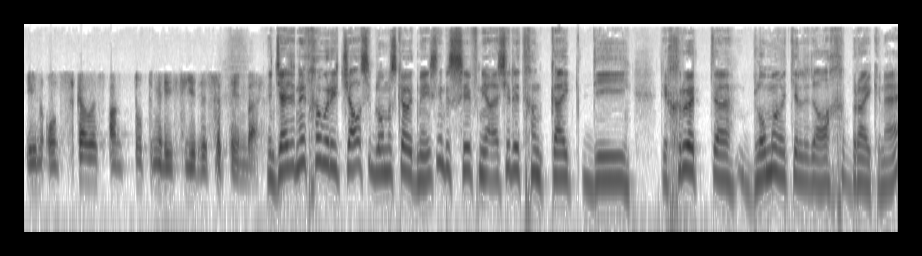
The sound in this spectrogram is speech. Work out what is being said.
en ons skou is aan tot en met die 4de September. En jy het net gehoor die Chelsea blommeskou het mense nie besef nie as jy dit gaan kyk die die groot uh, blomme wat jy daar gebruik nê?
